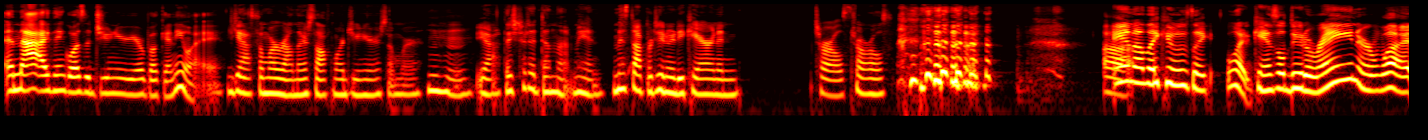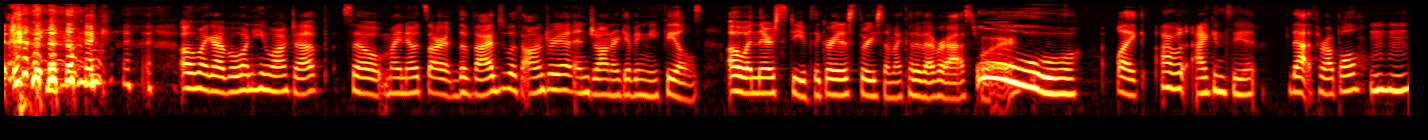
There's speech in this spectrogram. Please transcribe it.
and that I think was a junior year book anyway. Yeah, somewhere around there, sophomore, junior, somewhere. Mm-hmm. Yeah, they should have done that. Man, missed opportunity, Karen and Charles. Charles. Uh, and I like it was like, what, canceled due to rain or what? Oh my god! But when he walked up, so my notes are the vibes with Andrea and John are giving me feels. Oh, and there's Steve, the greatest threesome I could have ever asked for. Ooh, Like I, w- I can see it. that thruple. Mm-hmm.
